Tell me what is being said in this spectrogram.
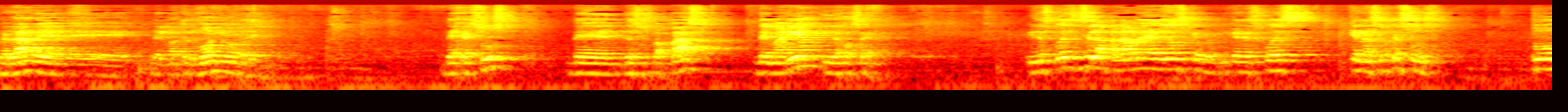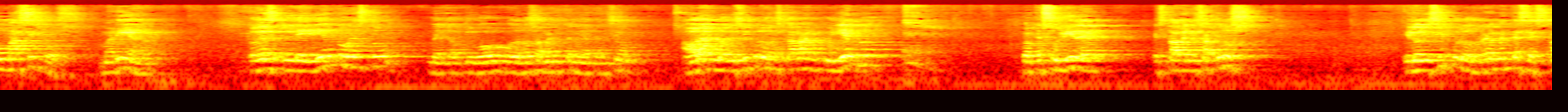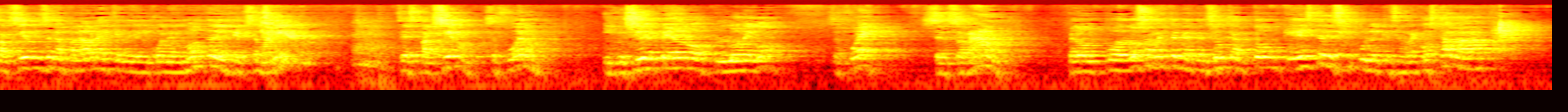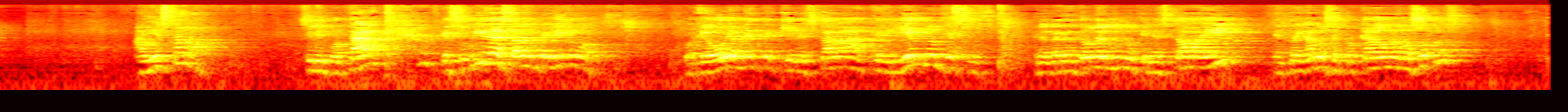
¿verdad? De, del matrimonio de, de Jesús de, de sus papás, de María y de José. Y después dice la palabra de Dios que, que después que nació Jesús, tuvo más hijos, María. Entonces, leyendo esto, me cautivó poderosamente mi atención. Ahora los discípulos estaban huyendo porque su líder estaba en esa cruz. Y los discípulos realmente se esparcieron, dice la palabra, que en el, con el monte del Getsemaní se esparcieron, se fueron. Inclusive Pedro lo negó, se fue, se encerraron. Pero poderosamente mi atención captó que este discípulo, que se recostaba, ahí estaba, sin importar que su vida estaba en peligro. Porque obviamente quien estaba creyendo en Jesús, en el Redentor del mundo, quien estaba ahí entregándose por cada uno de nosotros,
